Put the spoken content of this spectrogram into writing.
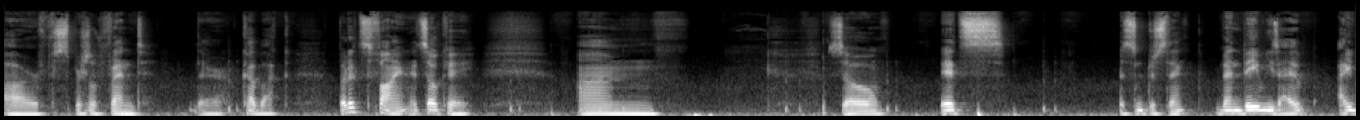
our special friend there, Kabak. But it's fine. It's okay. Um. So, it's it's interesting. Ben Davies, I I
